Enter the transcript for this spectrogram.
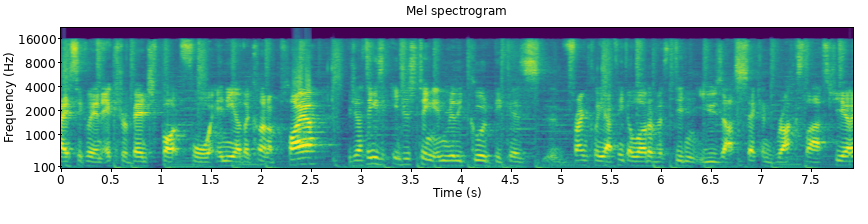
basically an extra bench spot for any other kind of player, which I think is interesting and really good because uh, frankly, I think a lot of us didn't use our second rucks last year.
